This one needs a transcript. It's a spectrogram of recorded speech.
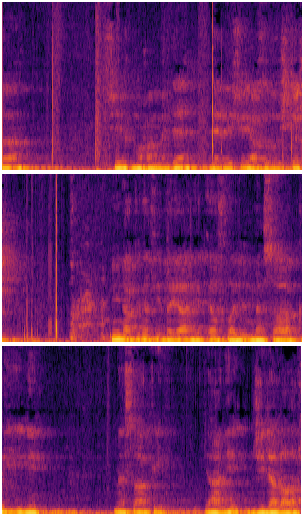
da Şeyh Muhammed'e dervişe yazılmıştır. Min hakkında fi beyani eflalil mesakili mesaki yani cilalalar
